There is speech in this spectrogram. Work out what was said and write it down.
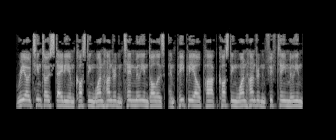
Rio Tinto Stadium costing $110 million, and PPL Park costing $115 million.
